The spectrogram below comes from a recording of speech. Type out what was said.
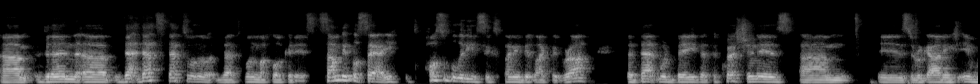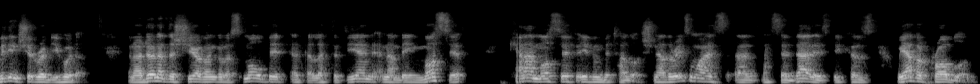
um, then uh, that, that's that's what that's what machloket is. Some people say it's possible that he's explaining a bit like the graph, that that would be that the question is um, is regarding within Shir Reb Yehuda. And I don't have the shir, only got a small bit at the left at the end, and I'm being mosif. Can I mosif even betalush? Now the reason why I, uh, I, said that is because we have a problem.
